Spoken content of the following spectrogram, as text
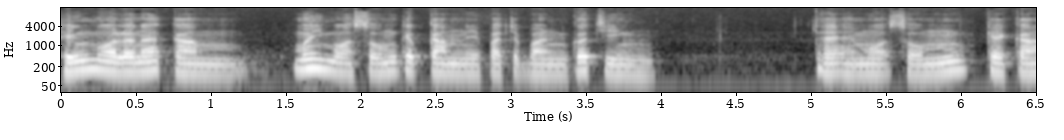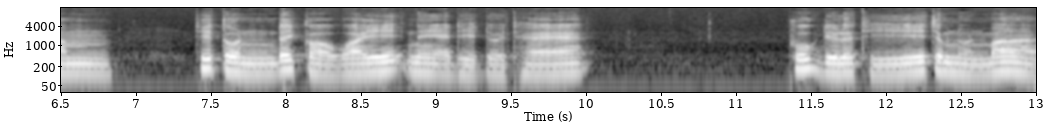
ถึงมรณกรรมไม่เหมาะสมกับกรรมในปัจจุบันก็จริง แต่เหมาะสมแก่กรรม ที่ตนได้ก่อไว้ในอดีตโดยแท้ พวกเดรถีจำนวนมาก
